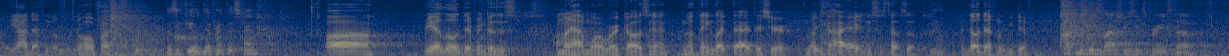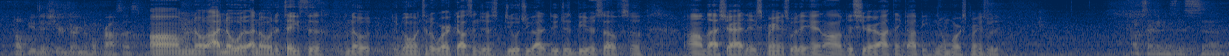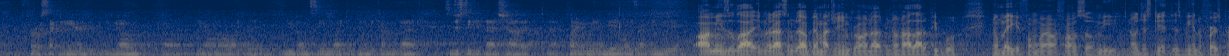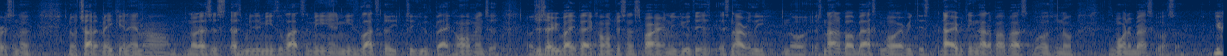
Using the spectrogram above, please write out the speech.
but yeah, I definitely go through the whole process. Does it feel different this time? Uh, yeah, a little different because it's I'm gonna have more workouts and you know things like that this year. You know, you can hire agents and stuff, so Yeah. they'll definitely be different. How can you use last year's experience to help you this year during the whole process? Um, you know, I know what I know what it takes to you know to go into the workouts and just do what you got to do, just be yourself. So, um, last year I had the experience with it, and uh, this year I think I'll be you know more experienced with it. How exciting is this uh, for a second year? You know, uh, you know, in all likelihood, you don't seem like you're going to be coming back. So just to get that shot at, at playing in the NBA, what does that mean to you? Uh, it means a lot. You know, that's that's been my dream growing up. You know, not a lot of people, you know, make it from where I'm from. So me, you know, just get just being the first person to, you know, try to make it, and um, you know, that's just that's it means a lot to me, and it means a lot to the to youth back home, and to you know, just everybody back home, just inspiring the youth. It's, it's not really, you know, it's not about basketball. Everything, not everything, not about basketball. It's, you know, it's more than basketball. So.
